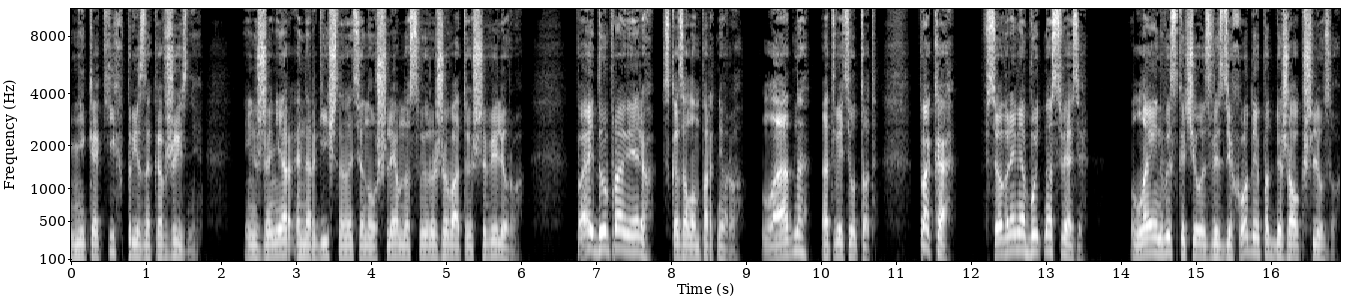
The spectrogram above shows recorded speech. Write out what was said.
никаких признаков жизни. Инженер энергично натянул шлем на свою рыжеватую шевелюру. «Пойду проверю», — сказал он партнеру. «Ладно», — ответил тот. «Пока. Все время будь на связи». Лейн выскочил из вездехода и подбежал к шлюзу.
